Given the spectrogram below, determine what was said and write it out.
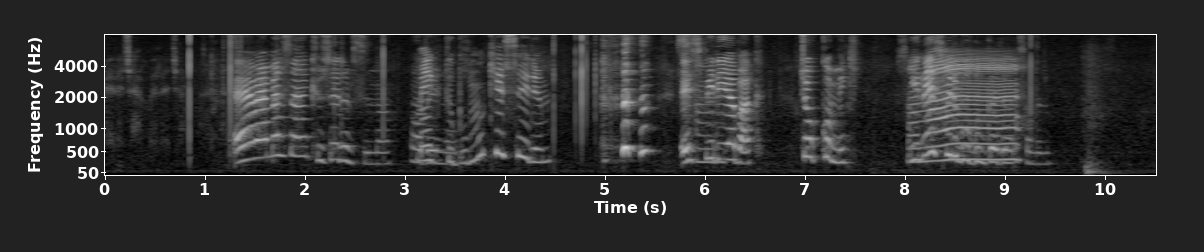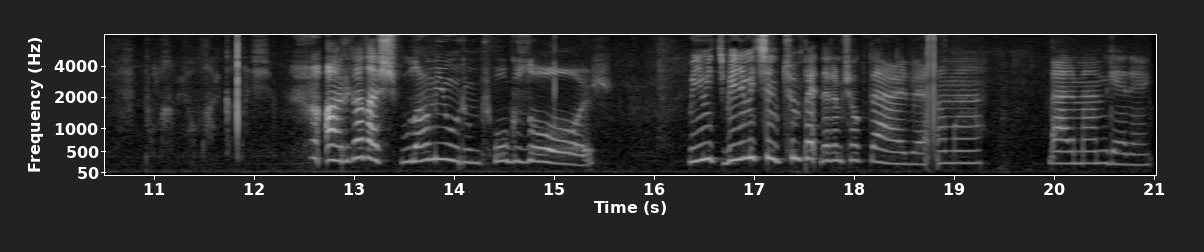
Vereceğim vereceğim. Eğer vermezsen küserim sana. Haberin. Mektubumu keserim. Espriye bak. Çok komik. Yeni Sana- espri buldum tabii sanırım. Bulamıyorum arkadaşım. Arkadaş bulamıyorum. Çok zor. Benim, benim için tüm petlerim çok değerli ama vermem gerek.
